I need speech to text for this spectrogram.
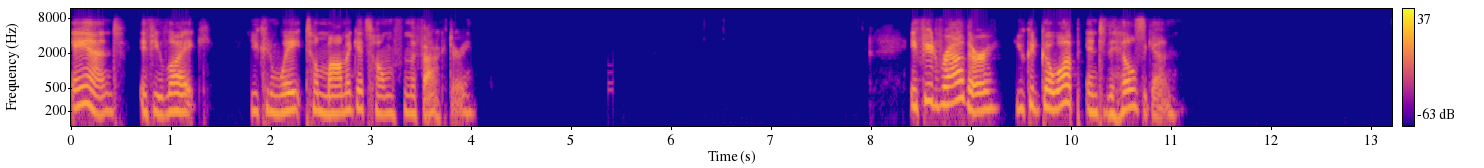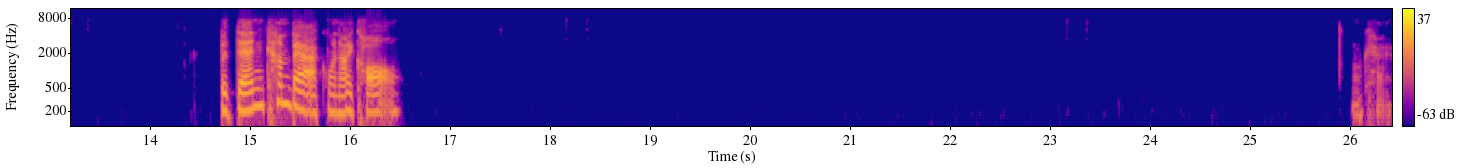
And if you like, you can wait till mama gets home from the factory. If you'd rather, you could go up into the hills again. But then come back when I call. Okay.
